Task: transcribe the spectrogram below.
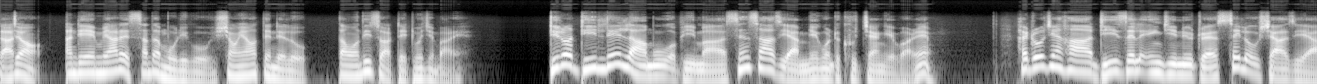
ဒါကြောင့်အန်ဒီယာများတဲ့စမ်းသပ်မှုတွေကိုရှောင်ရောက်တင်တယ်လို့တာဝန်သိစွာတိတ်တွင်းချင်ပါတယ်ဒီတော့ဒီလေ့လာမှုအပြီးမှာစဉ်းစားစရာမေးခွန်းတစ်ခုကြံခဲ့ပါတယ်ဟိုက်ဒရိုဂျင်ဟာဒီဇယ်အင်ဂျင်တွေအတွက်စိတ်လှုပ်ရှားစရာ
